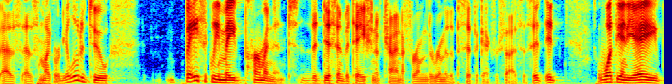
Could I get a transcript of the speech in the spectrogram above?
as as Mike already alluded to, basically made permanent the disinvitation of China from the Rim of the Pacific exercises. It, it what the NDA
